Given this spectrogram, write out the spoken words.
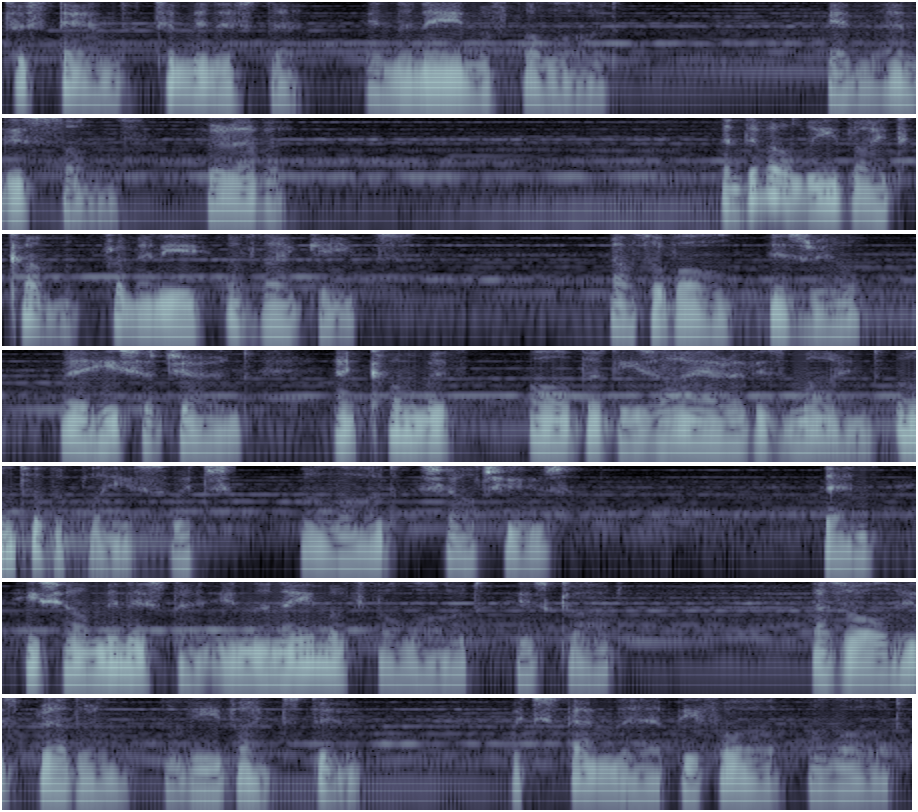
to stand to minister in the name of the Lord, him and his sons forever. And if a Levite come from any of thy gates, out of all Israel, where he sojourned, and come with all the desire of his mind unto the place which the Lord shall choose, then he shall minister in the name of the Lord his God, as all his brethren the Levites do, which stand there before the Lord.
